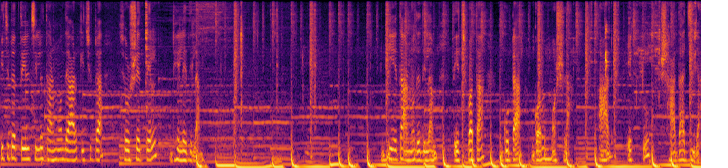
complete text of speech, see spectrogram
কিছুটা তেল ছিল, তার মধ্যে আর কিছুটা সর্ষের তেল ঢেলে দিলাম। দিয়ে তার মধ্যে দিলাম তেজপাতা, গোটা গরম মশলা আর একটু সাদা জিরা।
